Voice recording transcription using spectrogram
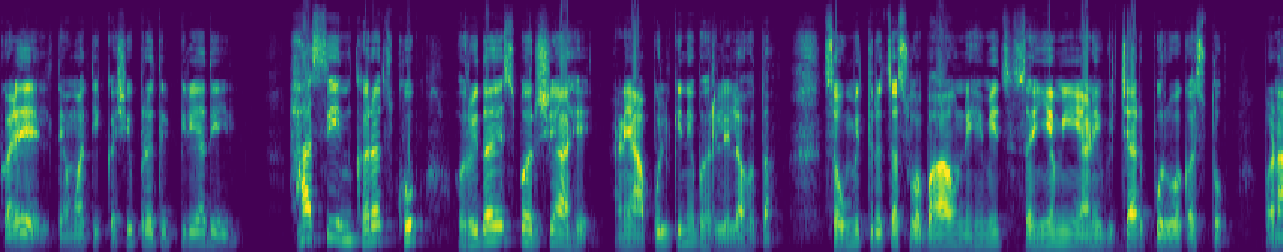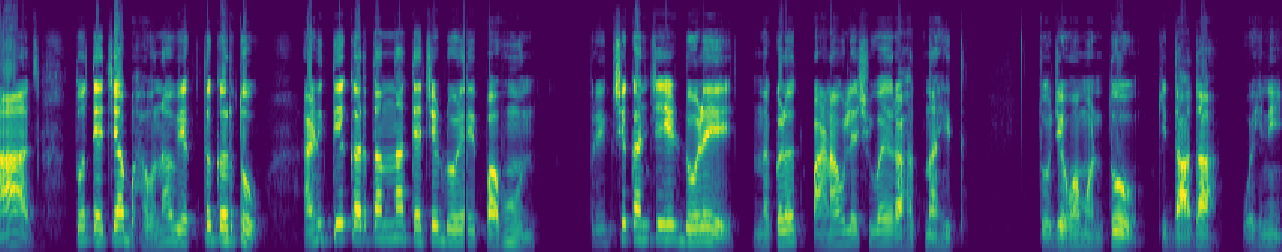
कळेल तेव्हा ती कशी प्रतिक्रिया देईल? हा सीन खरंच खूप हृदयस्पर्शी आहे आणि आपुलकीने भरलेला होता. सौमित्रचा स्वभाव नेहमीच संयमी आणि विचारपूर्वक असतो पण आज तो त्याच्या भावना व्यक्त करतो आणि ते करताना त्याचे डोळे पाहून प्रेक्षकांचे हे डोळे नकळत पाणावल्याशिवाय राहत नाहीत. तो जेव्हा म्हणतो की दादा वहिनी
